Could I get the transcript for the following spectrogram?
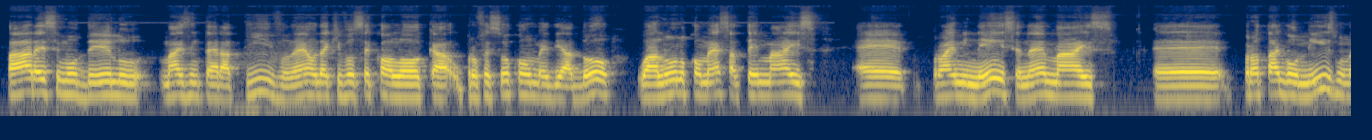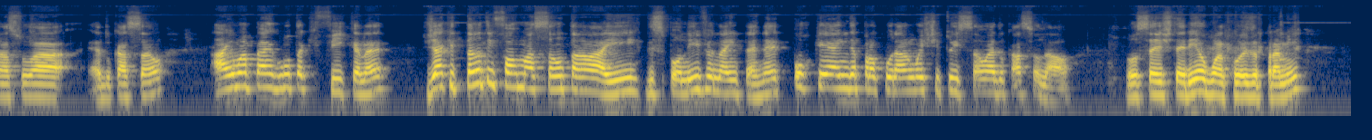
para esse modelo mais interativo, né, onde é que você coloca o professor como mediador, o aluno começa a ter mais é, proeminência, né, mais é, protagonismo na sua educação. Aí uma pergunta que fica, né? Já que tanta informação está aí disponível na internet, por que ainda procurar uma instituição educacional? Vocês teriam alguma coisa para mim?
